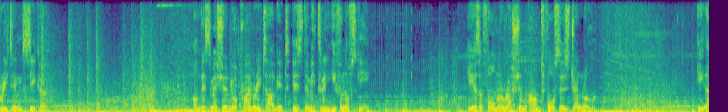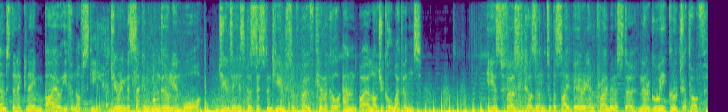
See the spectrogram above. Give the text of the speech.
Greetings, Seeker. On this mission, your primary target is Dmitry Ivanovsky. He is a former Russian Armed Forces general. He earned the nickname Bio-Ivanovsky during the Second Mongolian War due to his persistent use of both chemical and biological weapons. He is first cousin to the Siberian Prime Minister Nergui Kurchatov.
